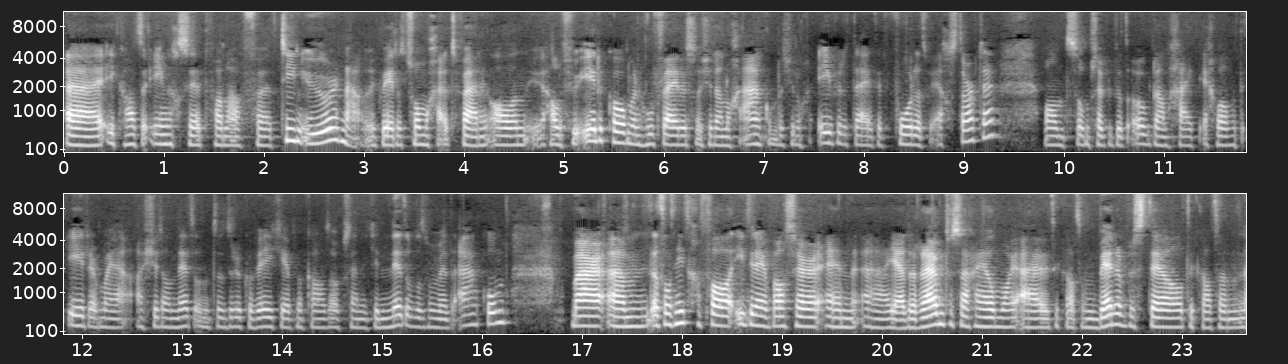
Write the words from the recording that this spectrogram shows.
Uh, ik had er ingezet vanaf uh, eh, 10 uur. Nou, ik weet dat sommige uit ervaring al een half uur eerder komen. En hoe fijn is als je dan nog aankomt, dat je nog even de tijd hebt voordat we echt starten. Want soms heb ik dat ook, dan ga ik echt wel wat eerder. Maar ja, als je dan net een te drukke week hebt, dan kan het ook zijn dat je net op dat moment aankomt. Maar um, dat was niet het geval. Iedereen was er en uh, ja, de ruimte zag er heel mooi uit. Ik had een banner besteld. Ik had een,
